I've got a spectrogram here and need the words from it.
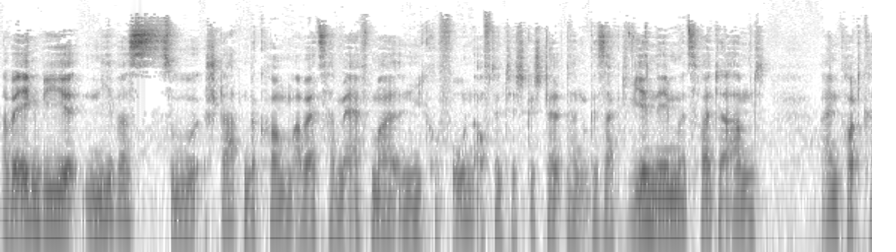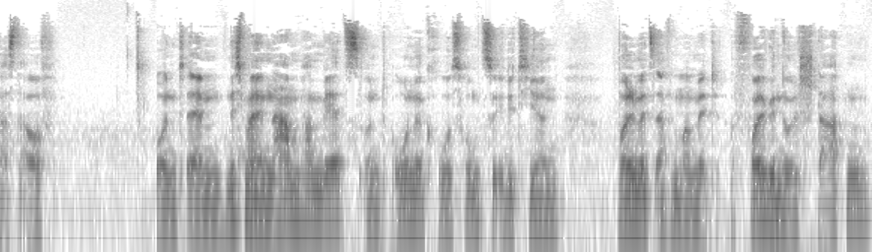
aber irgendwie nie was zu starten bekommen. Aber jetzt haben wir einfach mal ein Mikrofon auf den Tisch gestellt und haben gesagt, wir nehmen jetzt heute Abend einen Podcast auf. Und ähm, nicht mal einen Namen haben wir jetzt und ohne groß rum zu editieren, wollen wir jetzt einfach mal mit Folge 0 starten.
